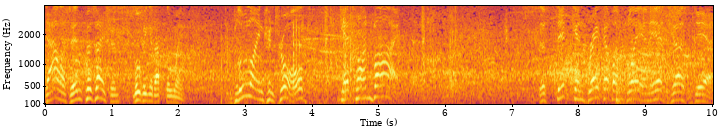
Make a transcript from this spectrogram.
Dallas in possession. Moving it up the wing. Blue line control. Gets on by. The stick can break up a play, and it just did.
